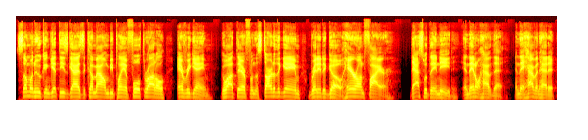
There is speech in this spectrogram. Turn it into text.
Someone who can get these guys to come out and be playing full throttle every game. Go out there from the start of the game, ready to go, hair on fire. That's what they need, and they don't have that, and they haven't had it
